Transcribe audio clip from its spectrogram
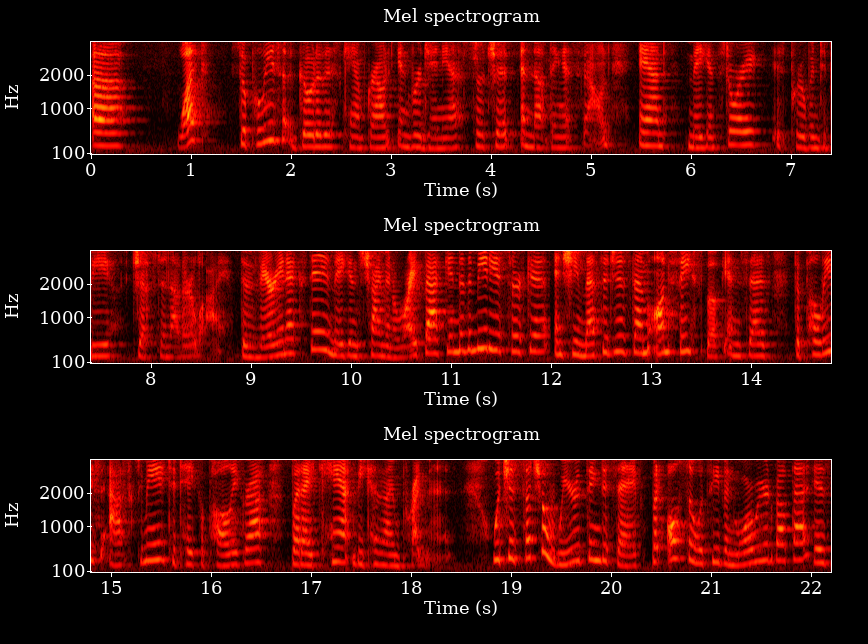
Uh, what? So police go to this campground in Virginia, search it, and nothing is found. And Megan's story is proven to be just another lie. The very next day, Megan's chiming right back into the media circuit, and she messages them on Facebook and says, The police asked me to take a polygraph, but I can't because I'm pregnant which is such a weird thing to say, but also what's even more weird about that is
